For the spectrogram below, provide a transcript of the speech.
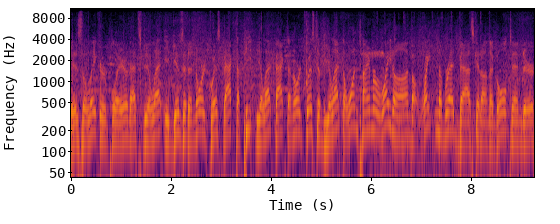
is the Laker player. That's Violette. He gives it to Nordquist. Back to Pete Violette. Back to Nordquist to Violette. The one-timer right on, but right in the bread basket on the goaltender.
